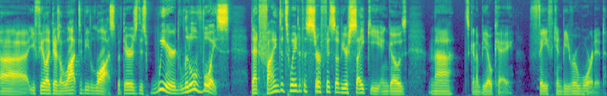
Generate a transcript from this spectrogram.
uh, you feel like there's a lot to be lost, but there is this weird little voice that finds its way to the surface of your psyche and goes, nah, it's going to be okay. Faith can be rewarded.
